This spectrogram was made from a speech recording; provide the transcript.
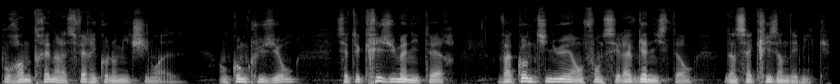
pour rentrer dans la sphère économique chinoise. En conclusion, cette crise humanitaire va continuer à enfoncer l'Afghanistan dans sa crise endémique.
